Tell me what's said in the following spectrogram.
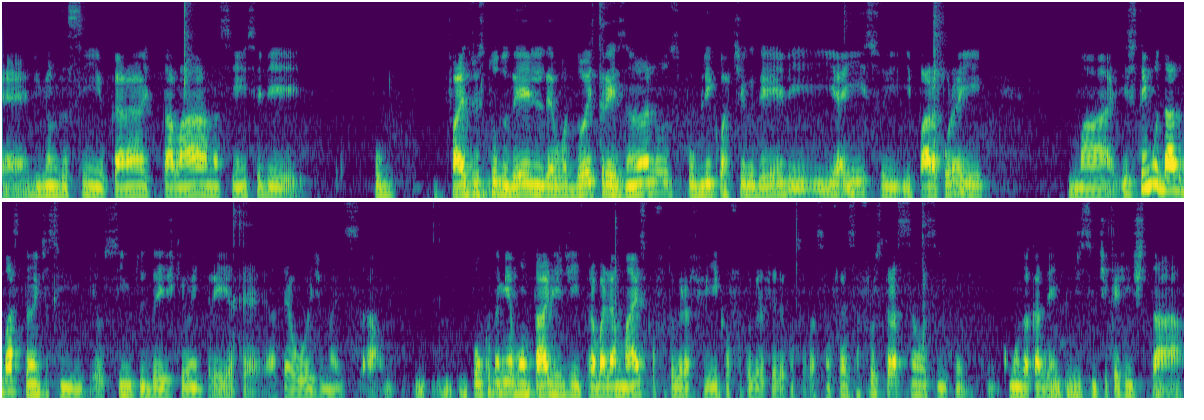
é, digamos assim, o cara está lá na ciência, ele faz o estudo dele, leva dois, três anos, publica o artigo dele e é isso, e, e, para por aí. Mas isso tem mudado bastante, assim, eu sinto desde que eu entrei até, até hoje, mas ah, um pouco da minha vontade de trabalhar mais com a fotografia, com a fotografia da conservação, foi essa frustração, assim, com, com o mundo acadêmico, de sentir que a gente está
